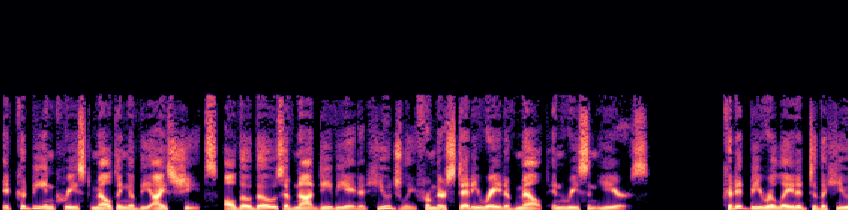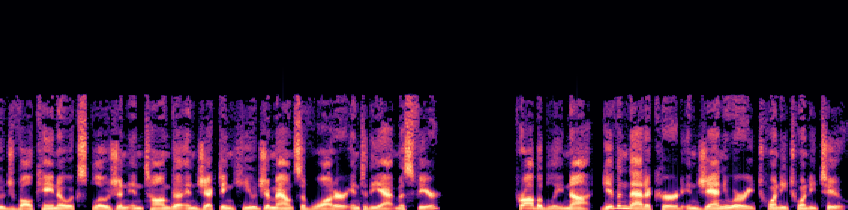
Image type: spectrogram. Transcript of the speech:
It could be increased melting of the ice sheets, although those have not deviated hugely from their steady rate of melt in recent years. Could it be related to the huge volcano explosion in Tonga injecting huge amounts of water into the atmosphere? Probably not, given that occurred in January 2022.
